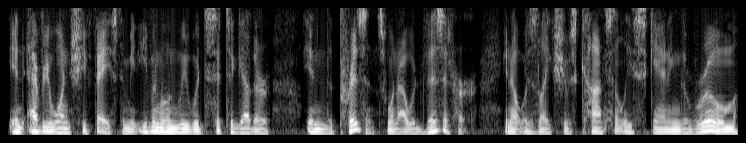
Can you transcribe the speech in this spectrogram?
in everyone she faced. I mean, even when we would sit together in the prisons when I would visit her, you know, it was like she was constantly scanning the room,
